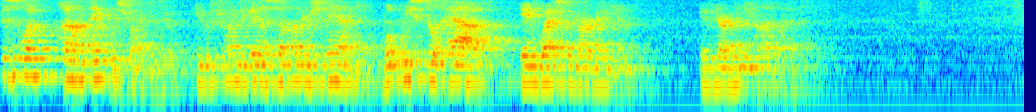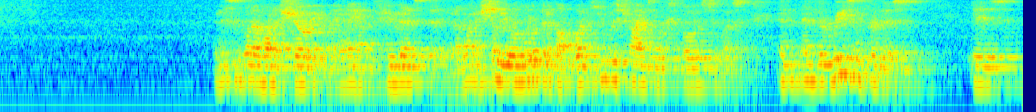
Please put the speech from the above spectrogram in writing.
This is what Hrant Dink was trying to do. He was trying to get us to understand what we still have in Western Armenia, in the Armenian highland. And this is what I want to show you. I only have a few minutes today, but I want to show you a little bit about what he was trying to expose to us. And, and the reason for this is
